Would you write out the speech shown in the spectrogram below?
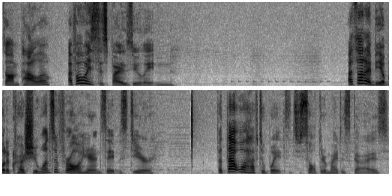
Don Paolo, I've always despised you, Layton. I thought I'd be able to crush you once and for all here in St. Mystere. But that will have to wait since you saw through my disguise.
